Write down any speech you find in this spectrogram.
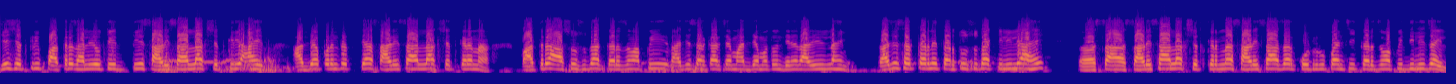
जे शेतकरी पात्र झाले होते ते साडेसहा लाख शेतकरी आहेत. अद्यापर्यंत त्या साडेसहा लाख शेतकऱ्यांना पात्र असून सुद्धा कर्जमाफी राज्य सरकारच्या माध्यमातून देण्यात आलेली नाही. राज्य सरकारने तरतूद सुद्धा केलेली आहे. साडेसहा लाख शेतकऱ्यांना साडेसहा हजार कोटी रुपयांची कर्जमाफी दिली जाईल.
